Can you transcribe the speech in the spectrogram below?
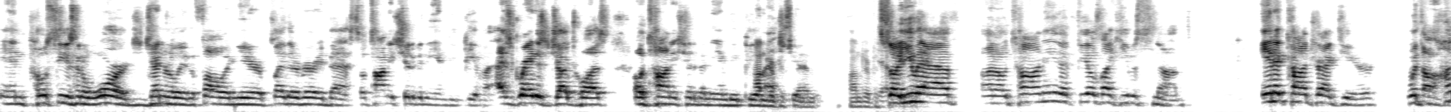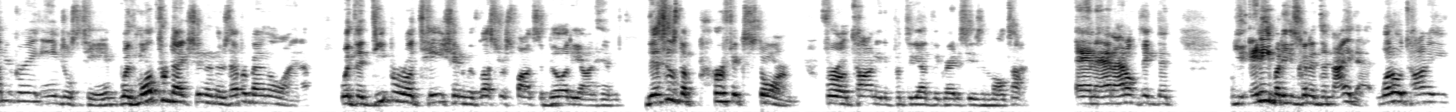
in postseason awards generally the following year play their very best. Ohtani should have been the MVP. As great as Judge was, Ohtani should have been the MVP 100%, last year. 100%. So you have an Ohtani that feels like he was snubbed in a contract year with a hundred hungry Angels team with more production than there's ever been in the lineup, with a deeper rotation with less responsibility on him. This is the perfect storm for Ohtani to put together the greatest season of all time. And and I don't think that anybody's going to deny that. What Ohtani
